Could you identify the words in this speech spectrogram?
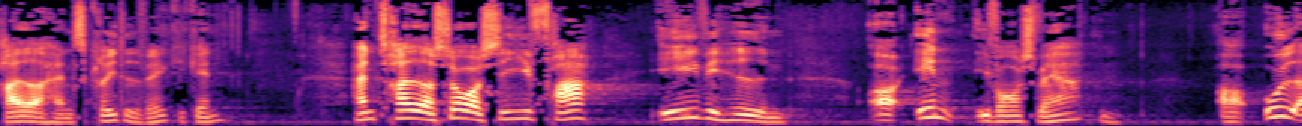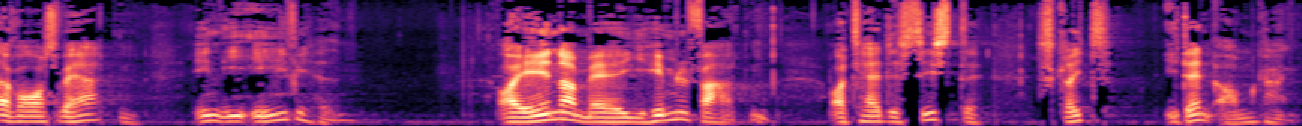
træder han skridtet væk igen. Han træder så at sige fra evigheden og ind i vores verden og ud af vores verden ind i evigheden. Og ender med i himmelfarten og tage det sidste skridt i den omgang.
